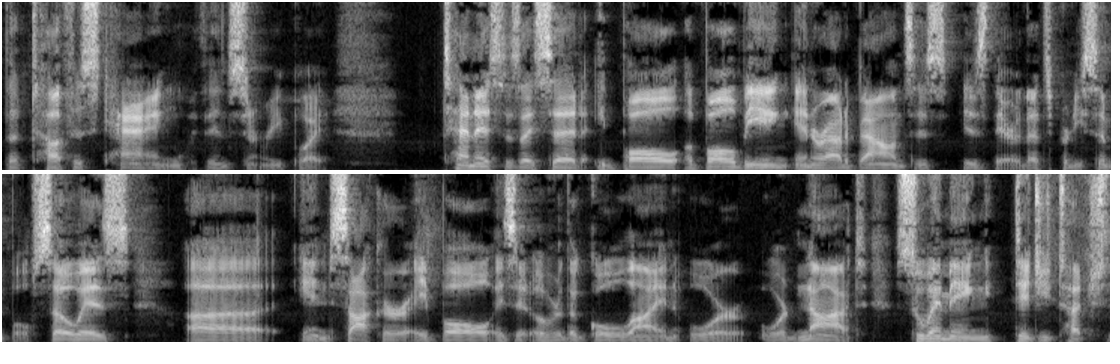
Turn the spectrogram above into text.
the toughest hang with instant replay. Tennis, as I said, a ball a ball being in or out of bounds is is there. That's pretty simple. So is uh, in soccer, a ball is it over the goal line or or not? Swimming, did you touch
